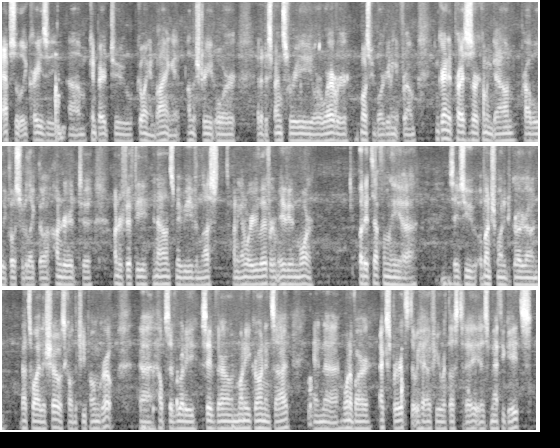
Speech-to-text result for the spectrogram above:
absolutely crazy um, compared to going and buying it on the street or at a dispensary or wherever most people are getting it from. And granted, prices are coming down, probably closer to like the 100 to 150 an ounce, maybe even less, depending on where you live, or maybe even more. But it definitely uh, saves you a bunch of money to grow your own. That's why the show is called the Cheap Home Grow. Uh, helps everybody save their own money growing inside. And uh, one of our experts that we have here with us today is Matthew Gates.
